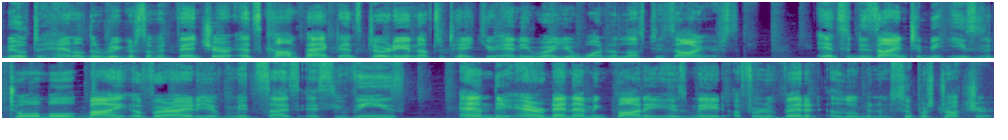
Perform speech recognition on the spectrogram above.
Built to handle the rigors of adventure, it's compact and sturdy enough to take you anywhere your wanderlust desires. It's designed to be easily towable by a variety of mid-size SUVs, and the aerodynamic body is made of a revetted aluminum superstructure.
